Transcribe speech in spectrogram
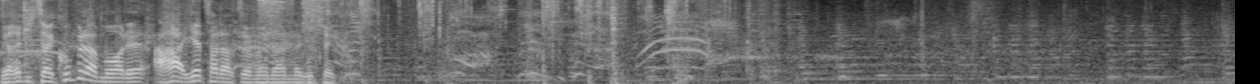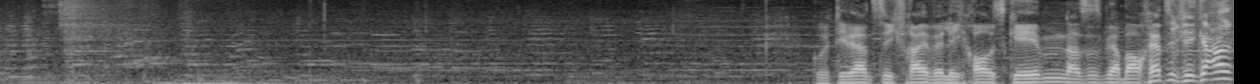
Während ich zwei Kuppel ermorde. Aha, jetzt hat er es miteinander gecheckt. Gut, die werden es nicht freiwillig rausgeben. Das ist mir aber auch herzlich egal.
